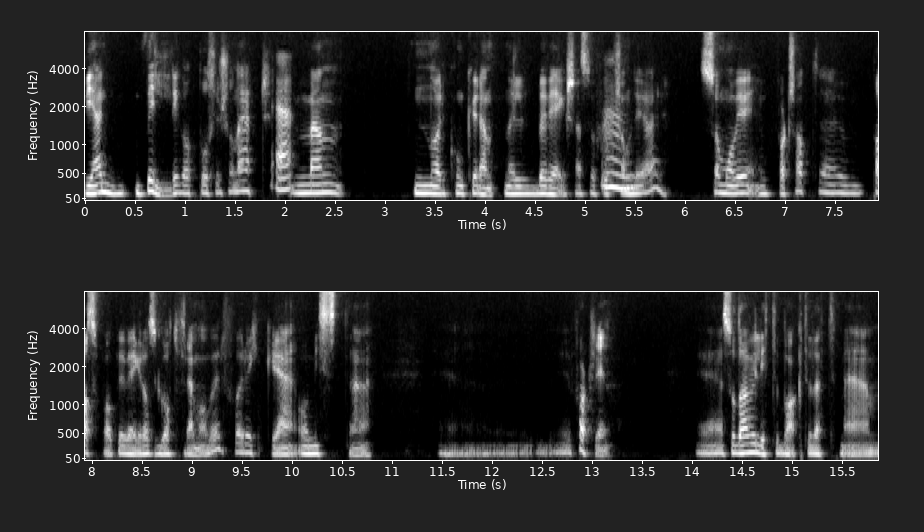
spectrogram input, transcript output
vi er veldig godt posisjonert. Ja. Men når konkurrentene beveger seg så fort som Mm. de gjør, så må vi fortsatt eh, passe på at vi beveger oss godt fremover for ikke å miste eh, fortrinn. Eh, så da er vi litt tilbake til dette med,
